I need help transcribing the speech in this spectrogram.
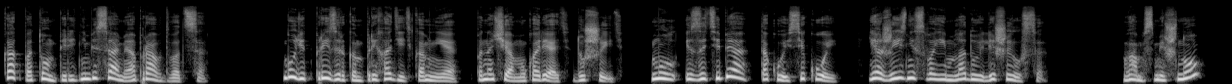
как потом перед небесами оправдываться? Будет призраком приходить ко мне, по ночам укорять, душить. Мол, из-за тебя, такой секой, я жизни своей молодой лишился. Вам смешно?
